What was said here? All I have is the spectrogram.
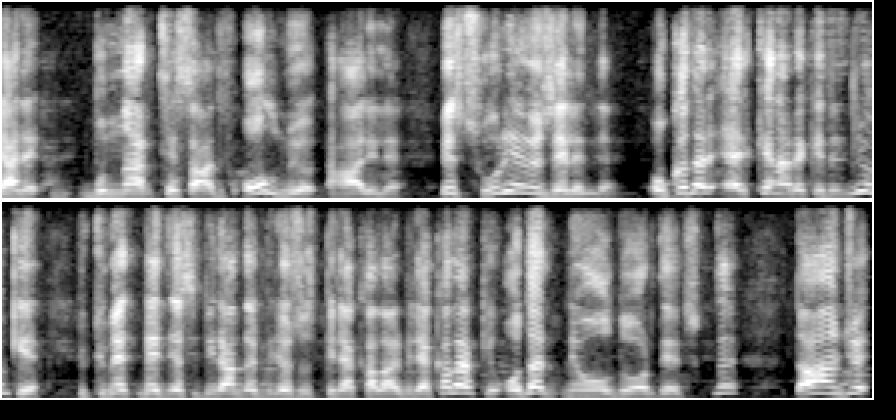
Yani bunlar tesadüf olmuyor haliyle. Ve Suriye özelinde o kadar erken hareket ediliyor ki hükümet medyası bir anda biliyorsunuz plakalar plakalar ki o da ne olduğu ortaya çıktı. Daha önce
